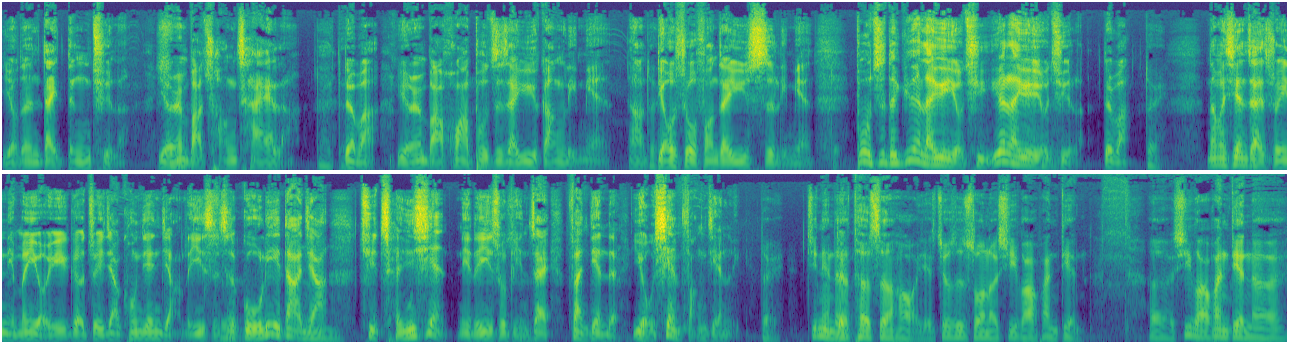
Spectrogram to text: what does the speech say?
有的人带灯去了，有人把床拆了。对，对，对吧？有人把画布置在浴缸里面啊，雕塑放在浴室里面，布置的越来越有趣，越来越有趣了，对吧？对。那么现在，所以你们有一个最佳空间奖的意思是鼓励大家去呈现你的艺术品在饭店的有限房间里。对，今年的特色哈，也就是说呢，西华饭店，呃，西华饭店呢，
